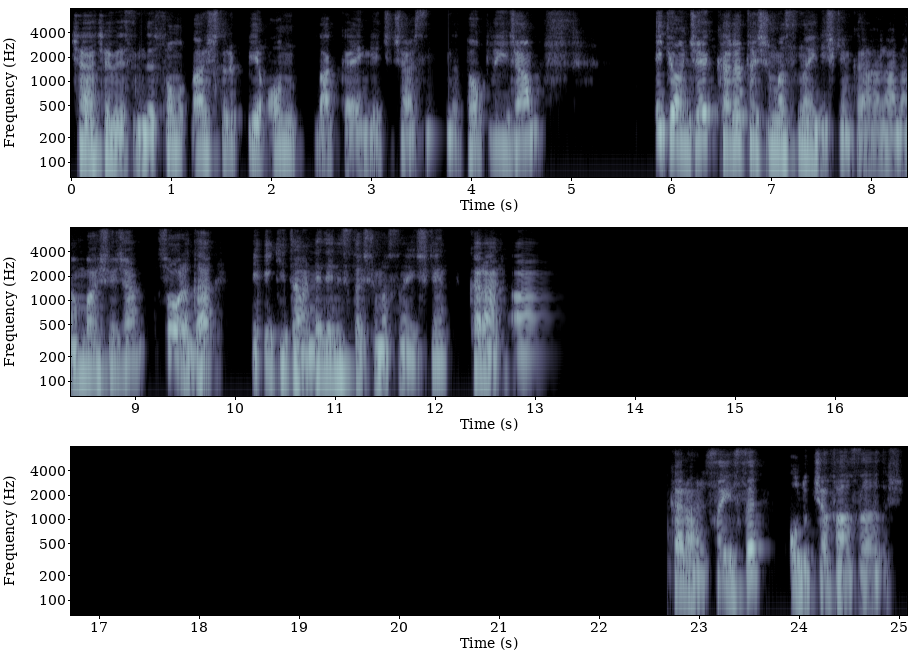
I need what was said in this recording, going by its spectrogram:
çerçevesinde somutlaştırıp bir 10 dakika en geç içerisinde toplayacağım. İlk önce kara taşımasına ilişkin kararlardan başlayacağım. Sonra da bir iki tane deniz taşımasına ilişkin karar kararı sayısı oldukça fazladır.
